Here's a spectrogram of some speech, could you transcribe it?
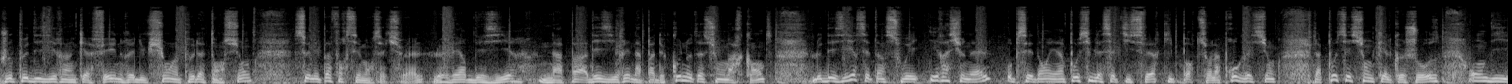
Je peux désirer un café, une réduction, un peu d'attention. Ce n'est pas forcément sexuel. Le verbe désir n'a pas désirer n'a pas de connotation marquante. Le désir, c'est un souhait irrationnel, obsédant et impossible à satisfaire qui porte sur la progression, la possession de quelque chose. On dit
